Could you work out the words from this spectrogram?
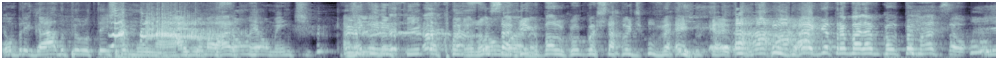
Obrigado pelo testemunho. A automação realmente significa condição Eu não sabia que humana. o Paulo Coco gostava de um velho, cara. um velho que trabalhava com automação. E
